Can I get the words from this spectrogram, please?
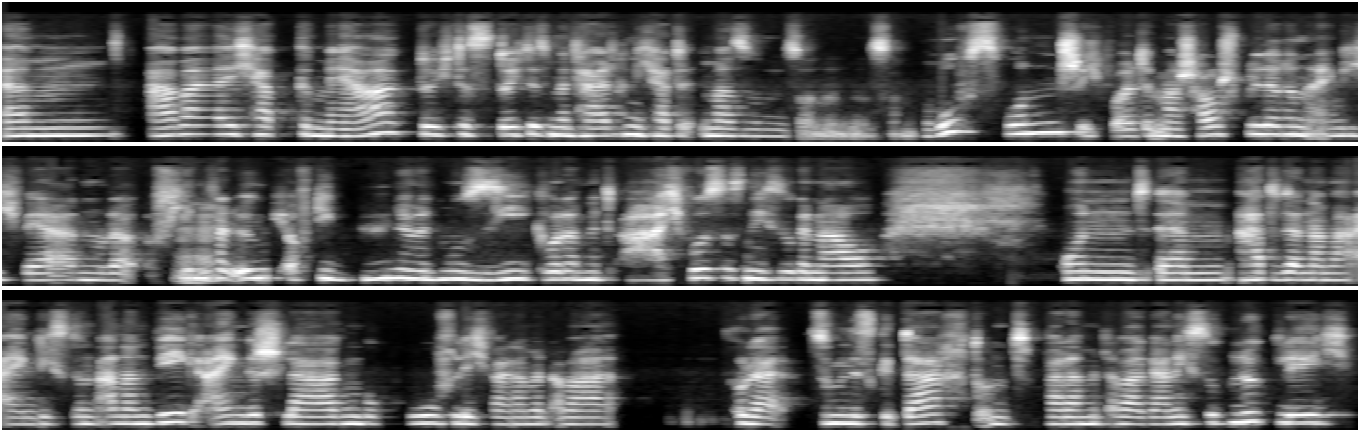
Ähm, aber ich habe gemerkt, durch das, durch das Mentaltraining, ich hatte immer so einen, so, einen, so einen Berufswunsch. Ich wollte immer Schauspielerin eigentlich werden oder auf jeden mhm. Fall irgendwie auf die Bühne mit Musik oder mit, ah, ich wusste es nicht so genau. Und ähm, hatte dann aber eigentlich so einen anderen Weg eingeschlagen, beruflich, war damit aber, oder zumindest gedacht und war damit aber gar nicht so glücklich.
